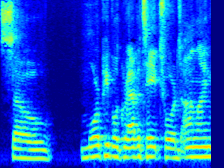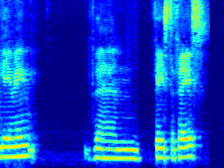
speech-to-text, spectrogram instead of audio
So more people gravitate towards online gaming than face to face.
